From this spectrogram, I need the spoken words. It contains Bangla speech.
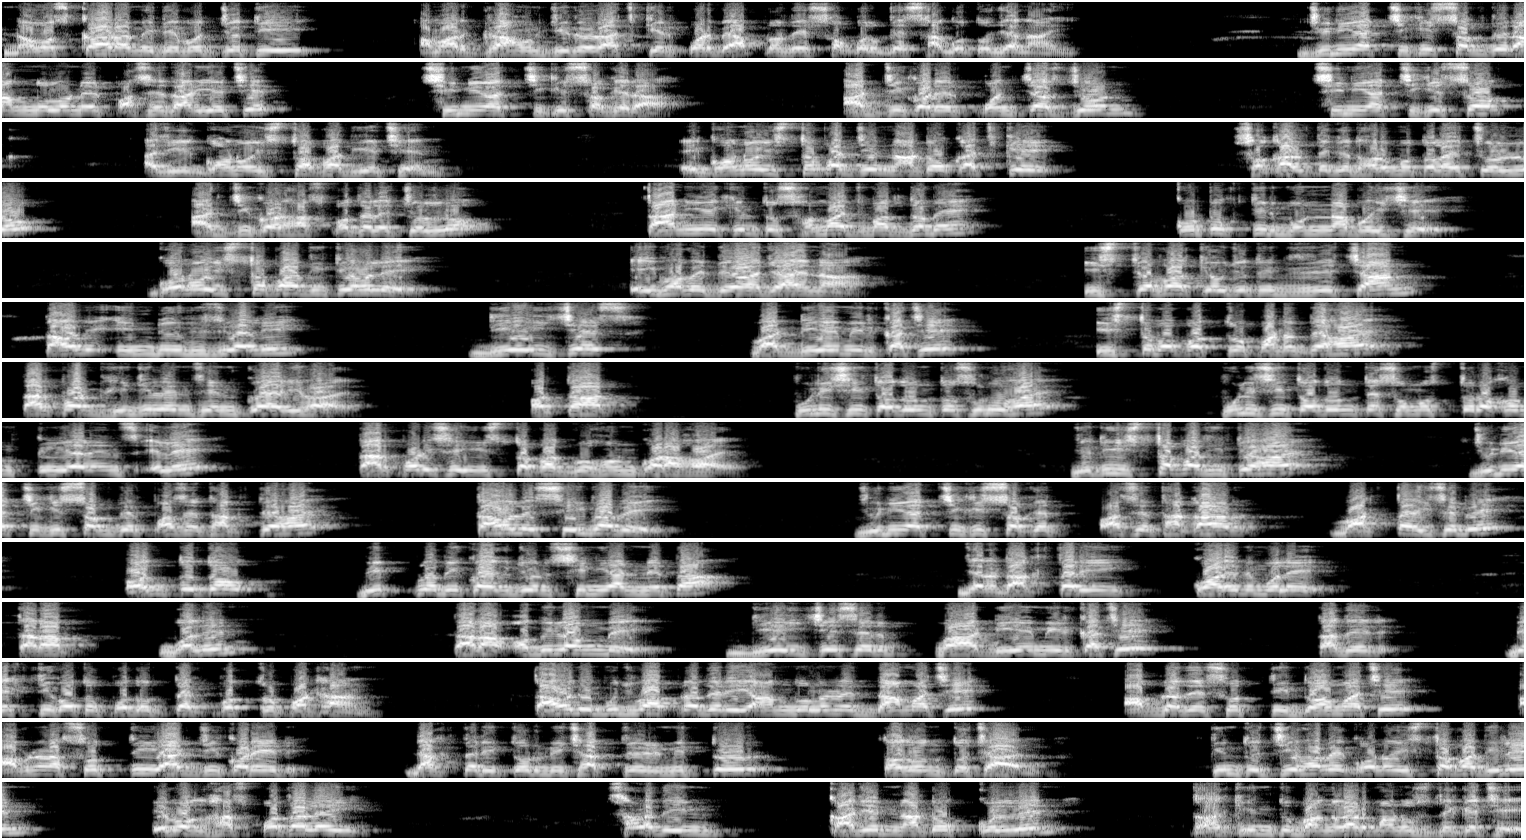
নমস্কার, আমি দেবজ্যোতি। আমার গ্রাউন্ড জিরোর আজকের পর্বে আপনাদের সকলকে স্বাগত জানাই। জুনিয়র চিকিৎসকদের আন্দোলনের পাশে দাঁড়িয়েছে সিনিয়র চিকিৎসকেরা। আরজিকরের পঞ্চাশ জন সিনিয়র চিকিৎসক আজকে গণ ইস্তফা দিয়েছেন। এই গণ ইস্তফার যে নাটক আজকে সকাল থেকে ধর্মতলায় চলল, আরজিকর হাসপাতালে চলল, তা নিয়ে কিন্তু সমাজ মাধ্যমে কটুক্তির বন্যা বইছে। গণ ইস্তফা দিতে হলে এইভাবে দেওয়া যায় না। ইস্তফা কেউ যদি দিতে চান, তাহলে ইন্ডিভিজুয়ালি ডিএইচএস বা ডিএমির কাছে ইস্তফাপত্র পাঠাতে হয়, তারপর ভিজিলেন্স এনকোয়ারি হয়। অর্থাৎ পুলিশি তদন্ত শুরু হয়। পুলিশি তদন্তে সমস্ত রকম ক্লিয়ারেন্স এলে তারপরে সেই ইস্তফা গ্রহণ করা হয়। যদি ইস্তফা দিতে হয় জুনিয়র চিকিৎসকদের পাশে থাকতে হয়, তাহলে সেইভাবে জুনিয়র চিকিৎসকের পাশে থাকার বার্তা হিসেবে অন্তত বিপ্লবী কয়েকজন সিনিয়র নেতা, যারা ডাক্তারি করেন বলে তারা বলেন, তারা অবিলম্বে ডিএইচএস এর বা ডিএমইর কাছে তাদের ব্যক্তিগত পদত্যাগপত্র পাঠান। তাহলে বুঝব আপনাদের এই আন্দোলনের দাম আছে, আপনাদের সত্যি দম আছে, আপনারা সত্যি আর্জি করেন, ডাক্তারি তরুণী ছাত্রের মৃত্যুর তদন্ত চান। কিন্তু যেভাবে গণ ইস্তফা দিলেন এবং হাসপাতালেই সারাদিন কাজের নাটক করলেন, তা কিন্তু বাংলার মানুষ দেখেছে।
